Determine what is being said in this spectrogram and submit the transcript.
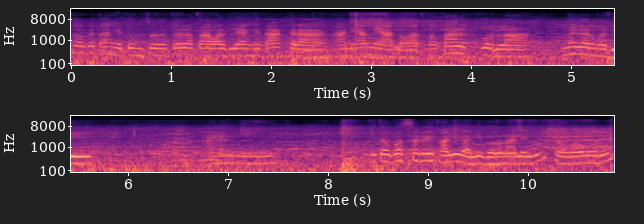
स्वागत आहे तुमचं. तर आता वाजले आहेत अकरा आणि आम्ही आलो आता तारकपूरला नगरमध्ये. आणि इथं बस सगळी खाली झाली भरून आलेली शेवगाववरून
